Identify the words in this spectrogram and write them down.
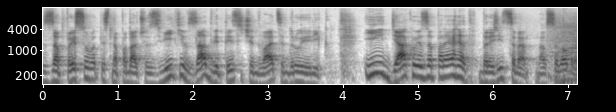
записуватись на подачу звітів за 2022 рік. І дякую за перегляд. Бережіть себе. На все добре.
